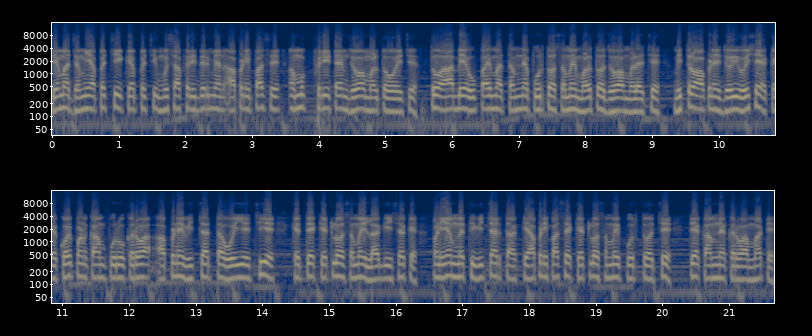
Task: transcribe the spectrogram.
જેમાં જમ્યા પછી કે પછી મુસાફરી દરમિયાન આપણી પાસે અમુક ફ્રી ટાઈમ જોવા મળતો હોય છે. તો આ બે ઉપાયમાં તમને પૂરતો સમય મળતો જોવા મળે છે. મિત્રો, આપણે જોયું હશે કે કોઈ પણ કામ પૂરું કરવા આપણે વિચારતા હોઈએ છીએ કે તે કેટલો સમય લાગી શકે. પણ એમ નથી વિચારતા કે આપણી પાસે કેટલો સમય પૂરતો છે તે કામને કરવા માટે.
